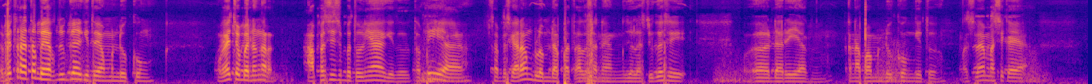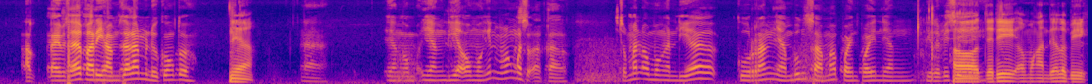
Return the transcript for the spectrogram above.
Tapi ternyata banyak juga gitu yang mendukung. Makanya coba dengar apa sih sebetulnya gitu. Tapi ya sampai sekarang belum dapat alasan yang jelas juga sih eh, dari yang kenapa mendukung gitu. Maksudnya masih kayak ak- kayak misalnya Fahri Hamzah kan mendukung tuh. ya Nah, yang om- yang dia omongin memang masuk akal. Cuman omongan dia kurang nyambung sama poin-poin yang direvisi. Oh, jadi omongan dia lebih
